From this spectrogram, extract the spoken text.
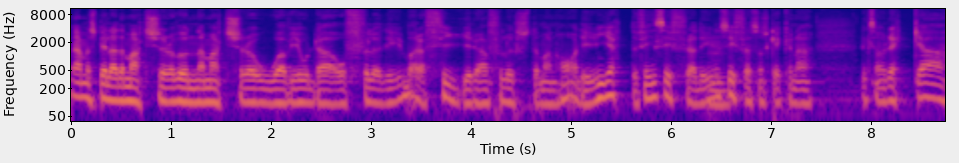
ja, men spelade matcher och vunna matcher och oavgjorda och förlor, Det är ju bara fyra förluster man har. Det är ju en jättefin siffra. Det är ju en siffra som ska kunna liksom räcka.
